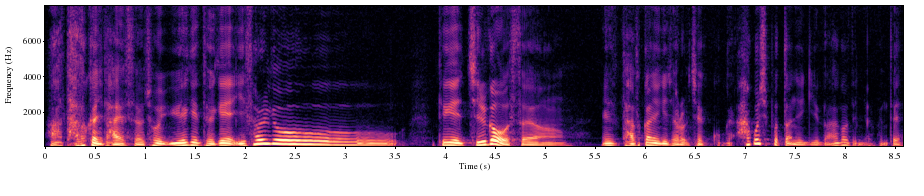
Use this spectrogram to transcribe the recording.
아 다섯 가지 다 했어요. 저 이 얘기 되게 이 설교 되게 즐거웠어요. 다섯 가지 얘기 제가 하고 싶었던 얘기도 하거든요. 근데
